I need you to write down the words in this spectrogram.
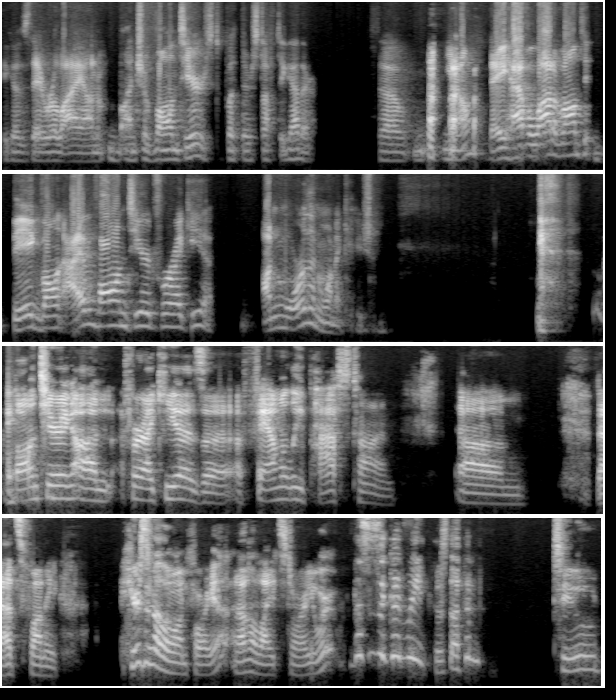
because they rely on a bunch of volunteers to put their stuff together. So, you know, they have a lot of volunteer, big volunteer. I have volunteered for IKEA on more than one occasion. Volunteering on for IKEA is a, a family pastime. Um, that's funny here's another one for you, another light story. Where this is a good week. There's nothing too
